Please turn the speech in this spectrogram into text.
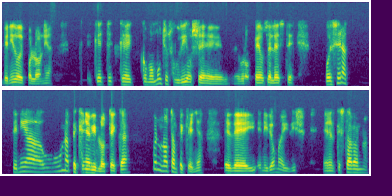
venido de Polonia, que, que como muchos judíos eh, europeos del este, pues era tenía una pequeña biblioteca, bueno, no tan pequeña, eh, de, en idioma yiddish, en el que estaban,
